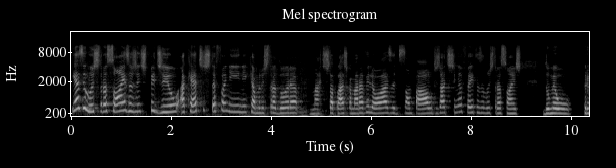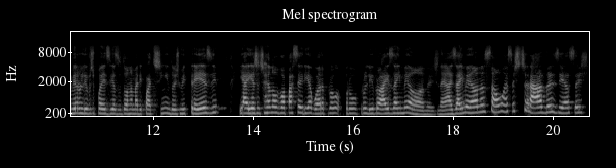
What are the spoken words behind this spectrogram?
E as ilustrações a gente pediu a Cat Stefanini, que é uma ilustradora, uma artista plástica maravilhosa de São Paulo, que já tinha feito as ilustrações do meu primeiro livro de poesias do Dona Mariquatinha, em 2013, e aí a gente renovou a parceria agora para o livro As Aimeanas. Né? As Aimeanas são essas tiradas e essas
